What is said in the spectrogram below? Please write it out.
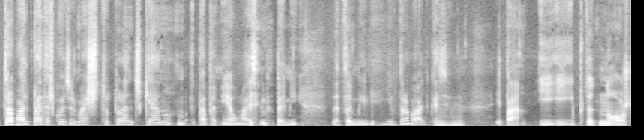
O trabalho é das coisas mais estruturantes que há. No, para mim é o mais, para mim, a família e o trabalho. Quer dizer, uhum. epá, e, e, portanto, nós,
